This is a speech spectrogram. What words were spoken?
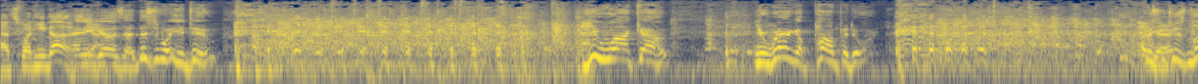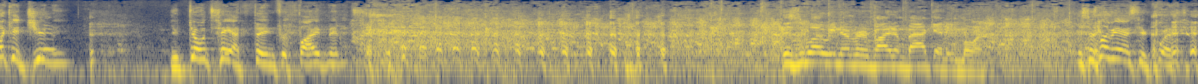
That's what he does. And he yeah. goes, This is what you do. you walk out, you're wearing a pompadour. Because you just look at Jimmy. You don't say a thing for five minutes. This is why we never invite him back anymore. He says, Let me ask you a question.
